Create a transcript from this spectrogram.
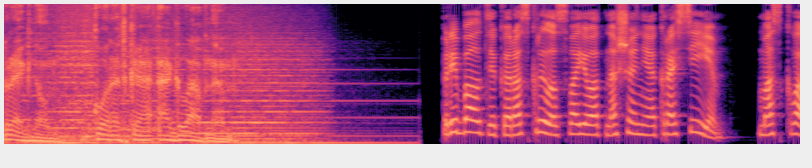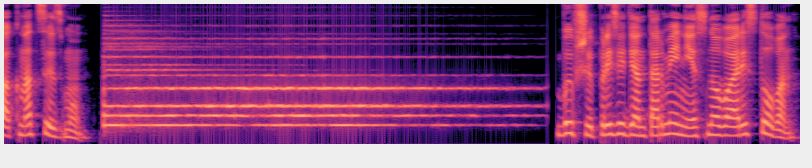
Регнум. Коротко о главном. Прибалтика раскрыла свое отношение к России. Москва к нацизму. Бывший президент Армении снова арестован.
